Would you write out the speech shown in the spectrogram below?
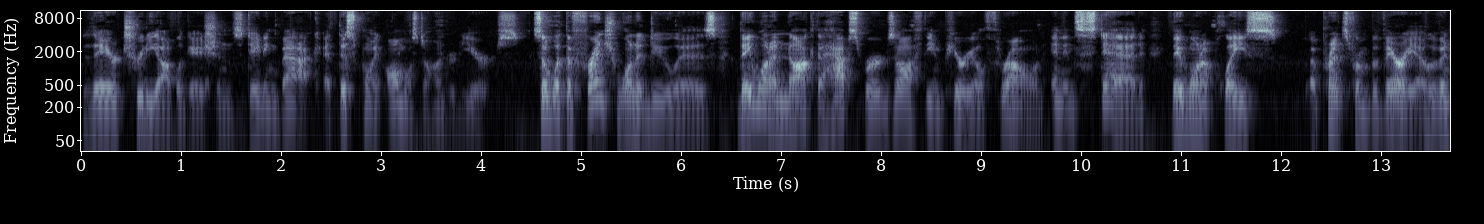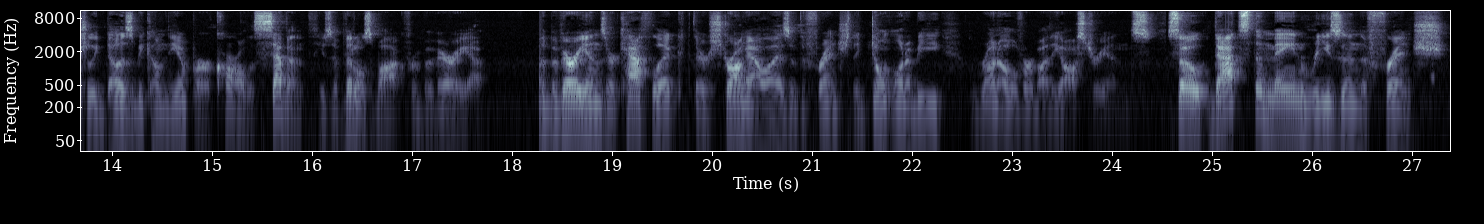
their treaty obligations dating back at this point almost 100 years. So what the French want to do is they want to knock the Habsburgs off the imperial throne and instead they want to place a prince from Bavaria who eventually does become the emperor, Karl VII. He's a Wittelsbach from Bavaria. The Bavarians are Catholic, they're strong allies of the French. They don't want to be run over by the Austrians. So that's the main reason the French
